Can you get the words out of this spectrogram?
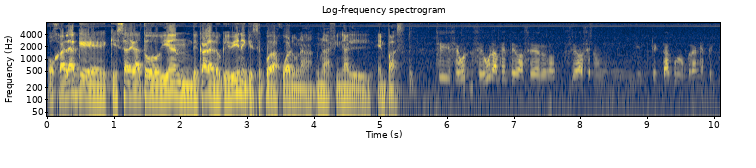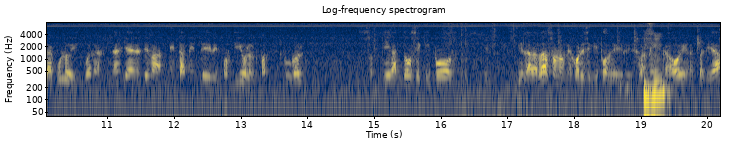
ojalá que, que, salga todo bien de cara a lo que viene y que se pueda jugar una, una final en paz. Sí, segur, seguramente va a ser, se va a hacer un, un, espectáculo, un gran espectáculo y bueno, al final ya en el tema netamente deportivo, la parte del fútbol, llegan dos equipos que, que, la verdad son los mejores equipos de, de Sudamérica uh -huh. hoy en la actualidad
